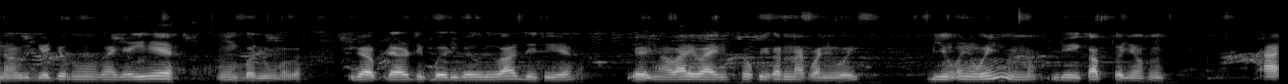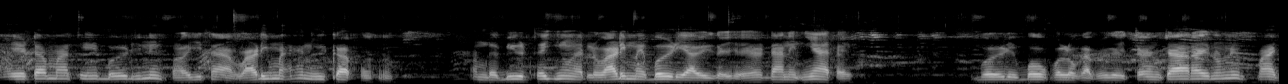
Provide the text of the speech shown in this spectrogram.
નવો વીડિયો જો હું કાંઈ જઈ હે, હું બોલું હવે. જો આપણે અડધી બળી બેવડી વાર દીધી છે એ રીતના વારી વારી ચોખ્ખી કરી નાખવાની હોય. બીજું કંઈ હોય નહીં એમાં. જો એ કાપતો જ હું. આ હેઠામાંથી બળી નહીં, પણ હજી ત્યાં વાડીમાં છે ને એ કાપું હું. અંદર બીડ થઈ ગયું એટલે વાડીમાં બળી આવી ગઈ છે. હેઠાની ત્યાં રહી બળી બહુ પલો કાપી ગઈ. ત્રણ, ચાર આયરું નહીં, પાંચ,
